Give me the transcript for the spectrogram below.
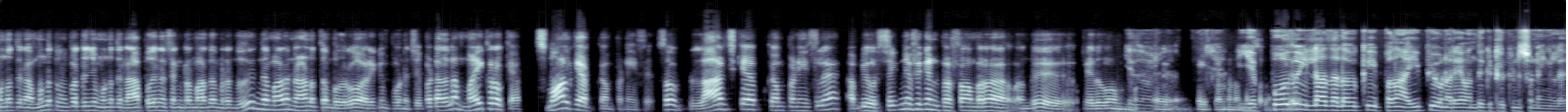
முன்னூத்தி முன்னூத்தி முப்பத்தஞ்சு முன்னூத்தி நாற்பதுன்னு சென்ற மாதம் இருந்தது. இந்த மாதம் நானூத்தி ஐம்பது ரூபா வரைக்கும் போனுச்சு பட் அதெல்லாம் micro cap small cap companies so large cap கம்பெனிஸ்ல அப்படி ஒரு சிக்னிபிகன்ட் பெர்ஃபார்மரா வந்து எதுவும் எப்போதும் இல்லாத அளவுக்கு இப்பதான் ஐபிஓ நிறைய வந்துகிட்டு இருக்குன்னு சொன்னீங்களே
